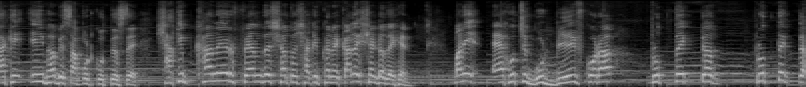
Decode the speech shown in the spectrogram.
তাকে এইভাবে সাপোর্ট করতেছে। শাকিব খানের ফ্যানদের সাথে শাকিব খানের কানেকশনটা দেখেন। মানে এক হচ্ছে গুড বিহেভ করা, প্রত্যেকটা প্রত্যেকটা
